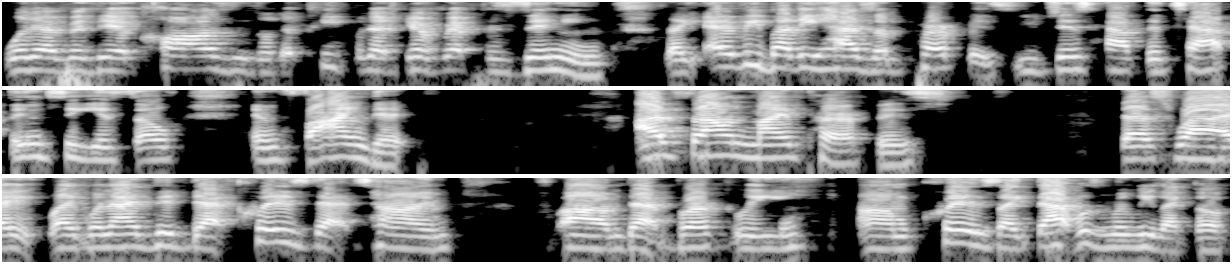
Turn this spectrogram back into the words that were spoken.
whatever their causes or the people that they're representing. Like everybody has a purpose. You just have to tap into yourself and find it. I found my purpose. That's why, like when I did that quiz that time, um, that Berkeley um, quiz, like that was really like a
